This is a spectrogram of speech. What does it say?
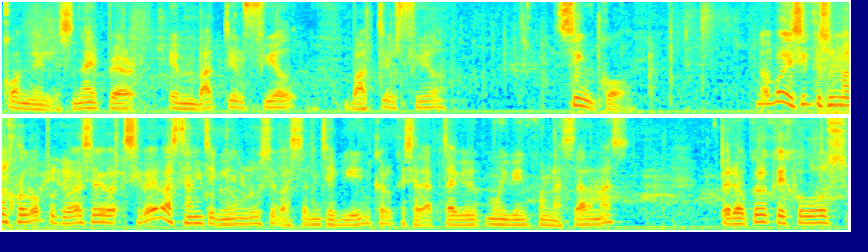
con el sniper en Battlefield Battlefield 5. No voy a decir que es un mal juego porque se ve bastante bien, luce bastante bien, creo que se adapta muy bien con las armas. Pero creo que hay juegos,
